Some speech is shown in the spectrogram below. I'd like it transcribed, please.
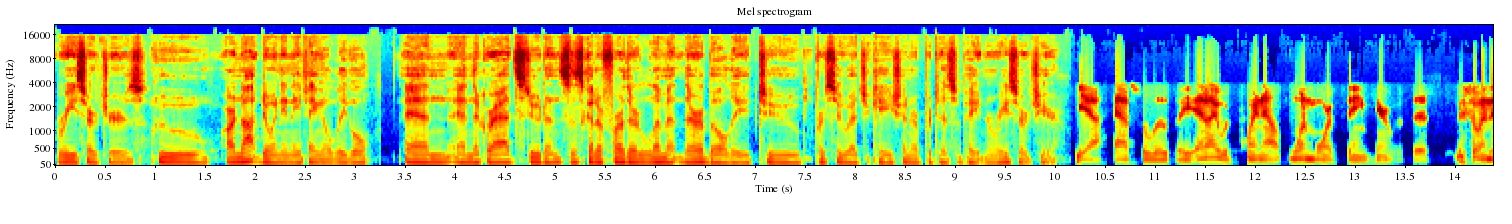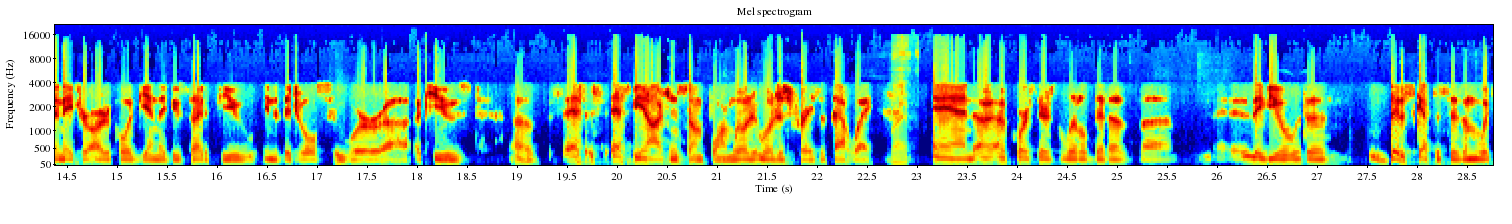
researchers who are not doing anything illegal. And, and the grad students is going to further limit their ability to pursue education or participate in research here. Yeah, absolutely. And I would point out one more thing here with this so in the Nature article, again, they do cite a few individuals who were uh, accused of espionage in some form. We'll we'll just phrase it that way. Right. And uh, of course, there's a little bit of uh, they view it with a bit of skepticism, which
